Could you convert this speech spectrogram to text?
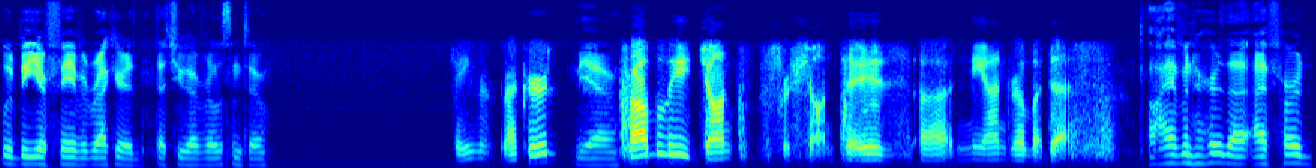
would be your favorite record that you've ever listened to? Favorite record? Yeah. Probably John Frusciante's uh, Niandra LaDes. Oh, I haven't heard that. I've heard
